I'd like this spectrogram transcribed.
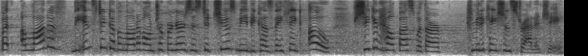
But a lot of the instinct of a lot of entrepreneurs is to choose me because they think, oh, she can help us with our communication strategy.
